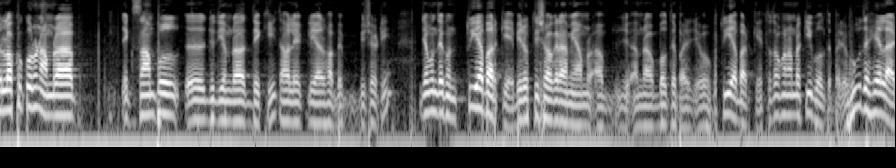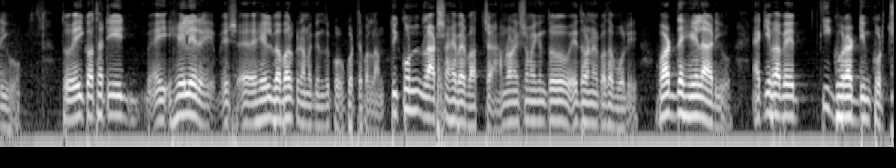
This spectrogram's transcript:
তো লক্ষ্য করুন আমরা এক্সাম্পল যদি আমরা দেখি তাহলে ক্লিয়ার হবে বিষয়টি। যেমন দেখুন তুই আবার কে? বিরক্তি সহকারে আমি আমরা বলতে পারি যে "ও, তুই আবার কে? তো তখন আমরা কি বলতে পারি? হু দ্য হেল আর ইউ তো এই কথাটি এই হেলের হেল ব্যবহার করে আমরা কিন্তু কর- করতে পারলাম। তুই কোন লাট সাহেবের বাচ্চা? আমরা অনেক সময় কিন্তু এই ধরনের কথা বলি। What the hell are you একইভাবে কি ঘোড়ার ডিম করছ?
